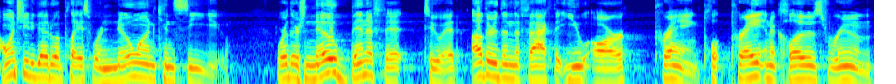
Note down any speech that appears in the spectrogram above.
I want you to go to a place where no one can see you, where there's no benefit to it other than the fact that you are praying. pray in a closed room.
